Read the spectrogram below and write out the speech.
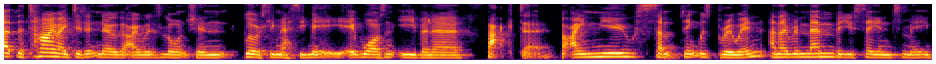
at the time I didn't know that I was launching Gloriously Messy Me. It wasn't even a factor, but I knew something was brewing. And I remember you saying to me,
